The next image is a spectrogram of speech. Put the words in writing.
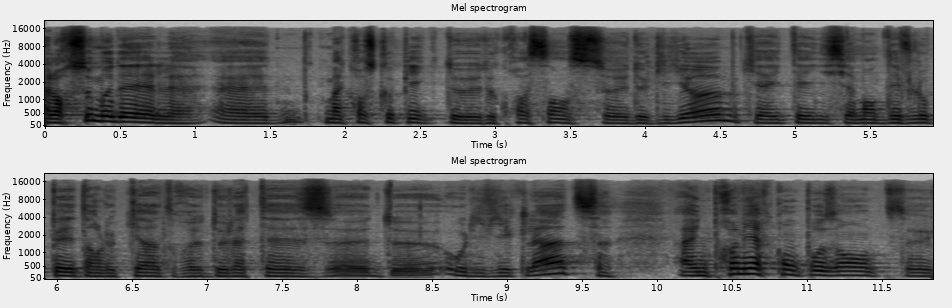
Alors ce modèle euh, macroscopique de, croissance de gliome, qui a été initialement développé dans le cadre de la thèse de Olivier Klatz, a une première composante euh,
